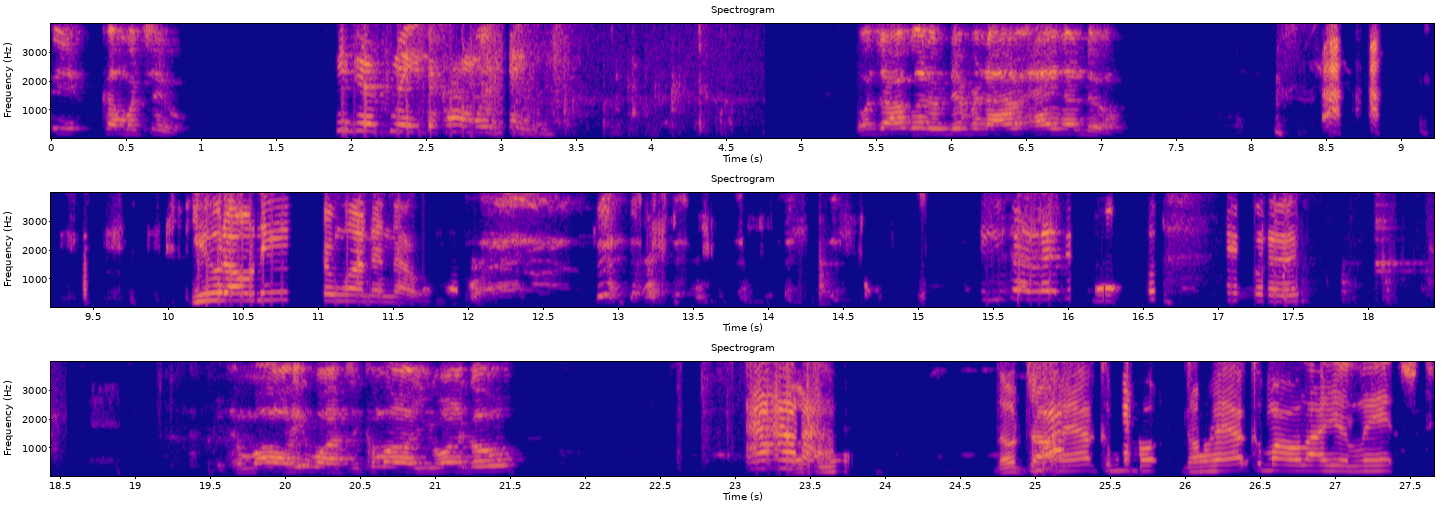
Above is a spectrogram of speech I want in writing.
to you, come with you? He just need to come with me. What y'all gonna do different now? I ain't gonna do. You don't even want to know. you gotta let this stay with us. Come on, he watching. Come on, you want to go? Ah. Don't, y'all have on don't have come on out here lynched.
